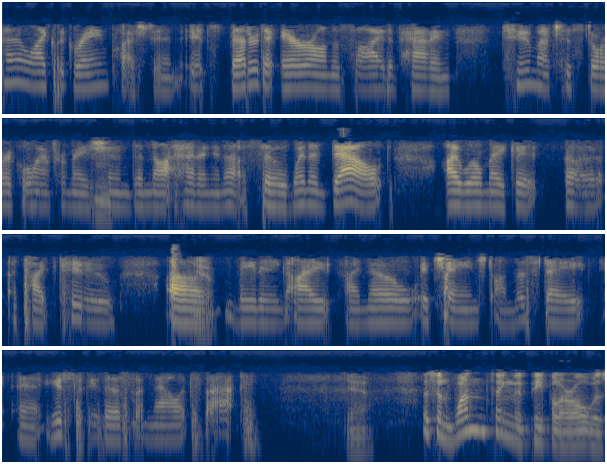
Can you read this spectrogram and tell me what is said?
kind of like the grain question. It's better to err on the side of having too much historical information mm. than not having enough. So when in doubt, I will make it uh, a type two, uh, yeah. meaning I I know it changed on this date. And it used to be this, and now it's that. Yeah. Listen, one thing that people are always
